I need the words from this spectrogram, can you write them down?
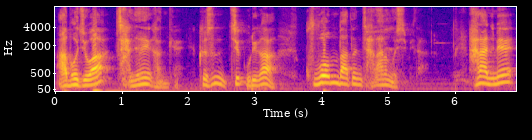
아버지와 자녀의 관계. 그것은 즉 우리가 구원받은 자라는 것입니다. 하나님의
